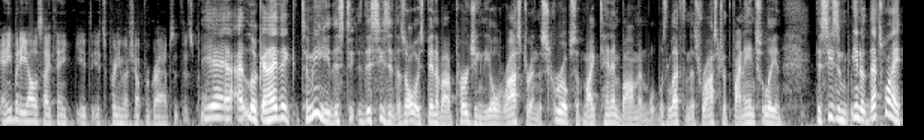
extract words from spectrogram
Anybody else, I think it, it's pretty much up for grabs at this point. Yeah, I, look, and I think to me this this season has always been about purging the old roster and the screw ups of Mike Tannenbaum and what was left on this roster financially. And this season, you know, that's why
